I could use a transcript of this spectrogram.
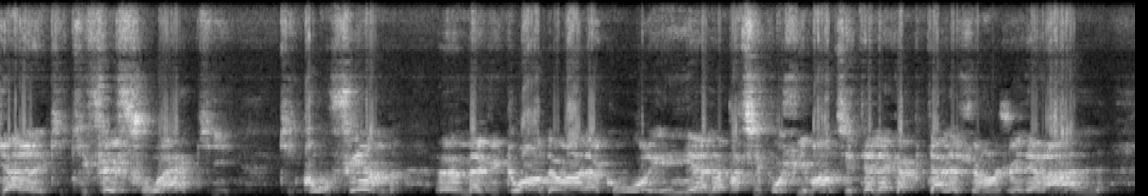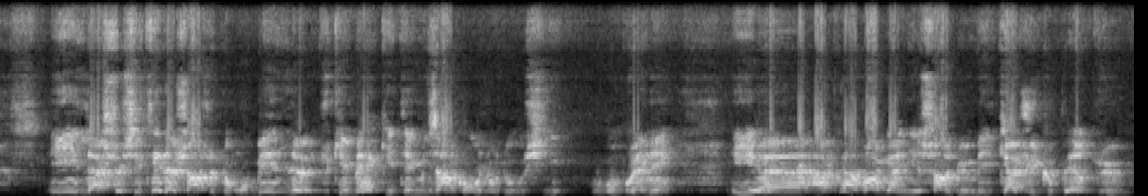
qui, fait foi, qui, qui confirme euh, ma victoire devant la Cour. Et euh, la partie poursuivante, c'était la capitale assurance générale. Et la Société d'assurance automobile du Québec était mise en cause au dossier. Vous comprenez? Et euh, après avoir gagné ça en 2004, j'ai tout perdu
